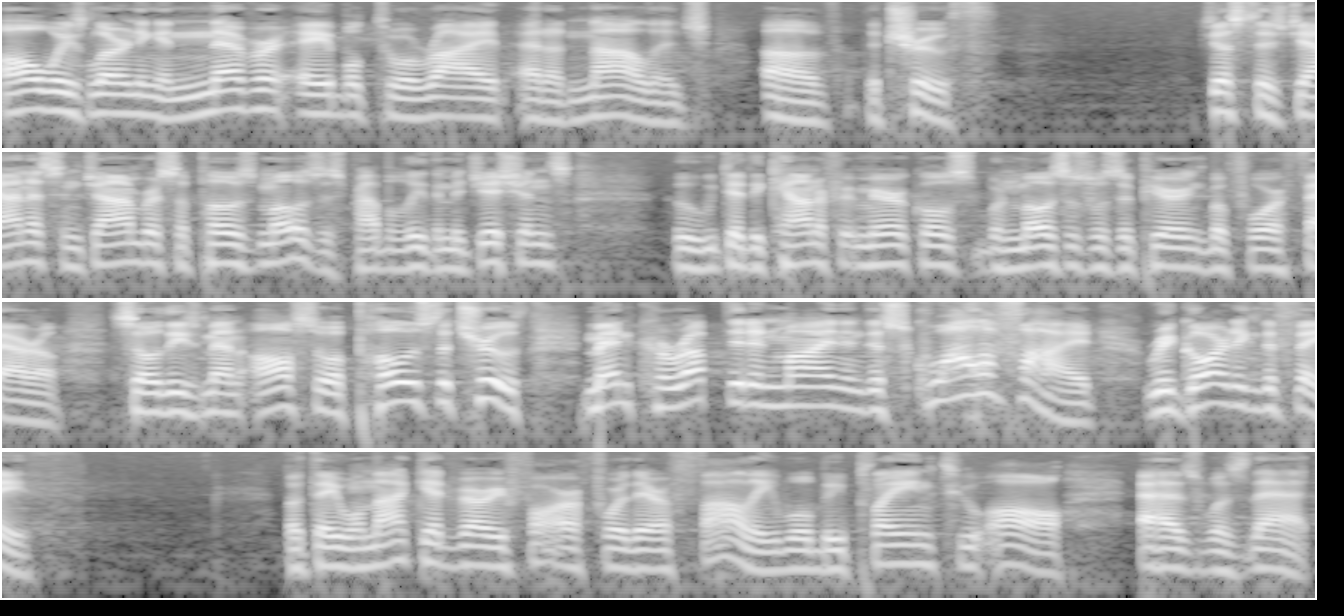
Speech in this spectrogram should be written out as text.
always learning and never able to arrive at a knowledge of the truth. Just as Jannes and Jambres opposed Moses, probably the magicians who did the counterfeit miracles when Moses was appearing before Pharaoh. So these men also opposed the truth, men corrupted in mind and disqualified regarding the faith. But they will not get very far, for their folly will be plain to all, as was that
